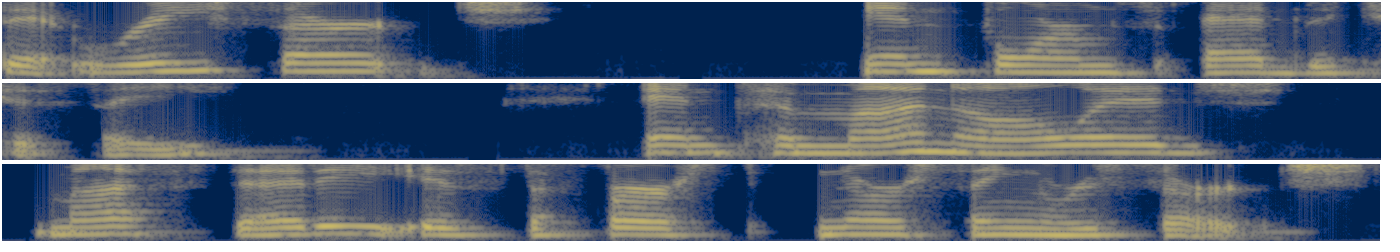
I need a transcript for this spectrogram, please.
that research informs advocacy and to my knowledge, my study is the first nursing research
